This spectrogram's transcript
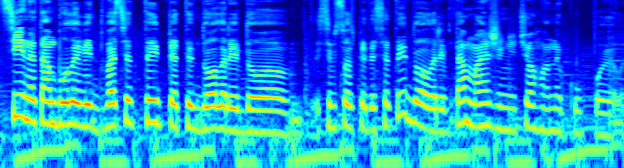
ціни там були від 25 доларів до 750 доларів, там майже нічого не купили.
